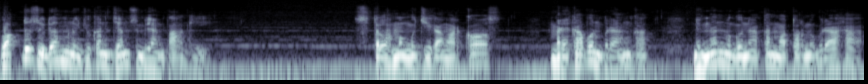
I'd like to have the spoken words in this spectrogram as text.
Waktu sudah menunjukkan jam 9 pagi. Setelah menguji kamar kos, mereka pun berangkat dengan menggunakan motor Nugraha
